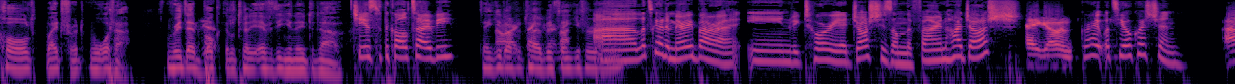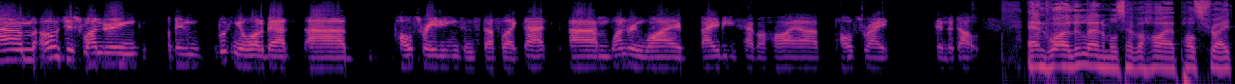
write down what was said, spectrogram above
called, wait for it, Water. Read that book. It'll tell you everything you need to know. Cheers for the call, Toby. Thank you, Dr. Toby. Thank you for ringing. Uh, let's go to Maryborough in Victoria. Josh is on the phone. Hi, Josh. How you going? Great. What's your question? Um, I was just wondering. I've been looking a lot about uh, pulse readings and stuff like that. Um, wondering why babies have a higher pulse rate than adults. and why little animals have a higher pulse rate.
